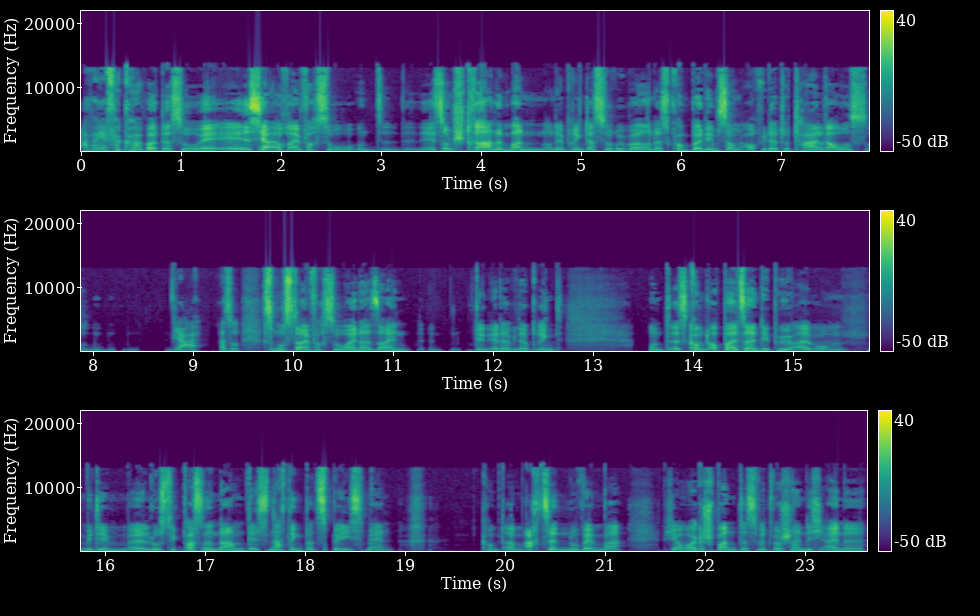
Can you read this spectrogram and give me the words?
Aber er verkörpert das so. Er, er ist ja auch einfach so. Und äh, er ist so ein Strahlemann und er bringt das so rüber. Und das kommt bei dem Song auch wieder total raus. Und ja, also es musste einfach so einer sein, den er da wieder bringt. Und es kommt auch bald sein Debütalbum mit dem äh, lustig passenden Namen There's Nothing But Spaceman kommt am 18. November. Bin ich auch mal gespannt. Das wird wahrscheinlich eine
